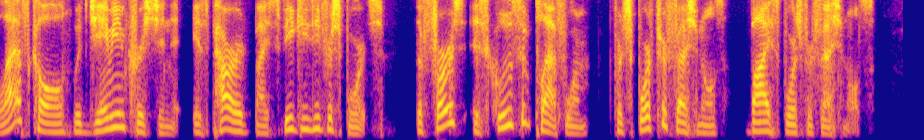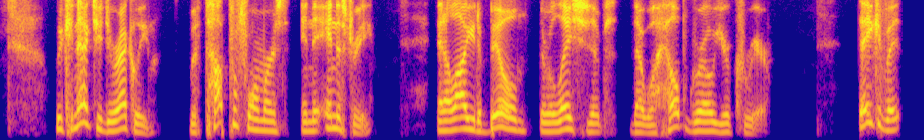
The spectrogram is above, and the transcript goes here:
last call with jamion christian is powered by speakeasy for sports the first exclusive platform for sports professionals by sports professionals we connect you directly with top performers in the industry and allow you to build the relationships that will help grow your career. Think of it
